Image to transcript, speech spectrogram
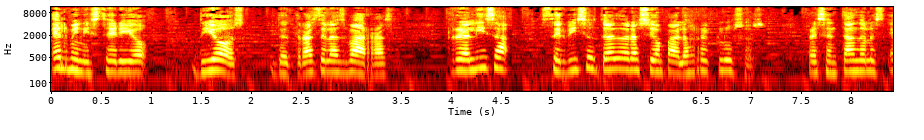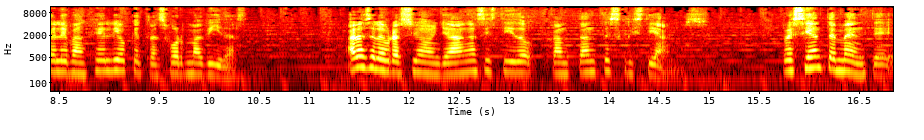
El ministerio Dios detrás de las barras realiza servicios de adoración para los reclusos, presentándoles el Evangelio que transforma vidas. A la celebración ya han asistido cantantes cristianos. Recientemente,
